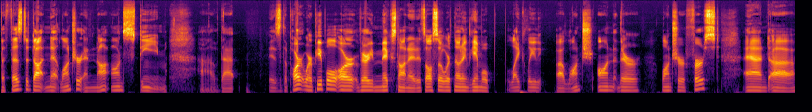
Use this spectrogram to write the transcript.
Bethesda.net launcher and not on Steam. Uh, that is the part where people are very mixed on it. It's also worth noting the game will likely uh, launch on their launcher first, and uh,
